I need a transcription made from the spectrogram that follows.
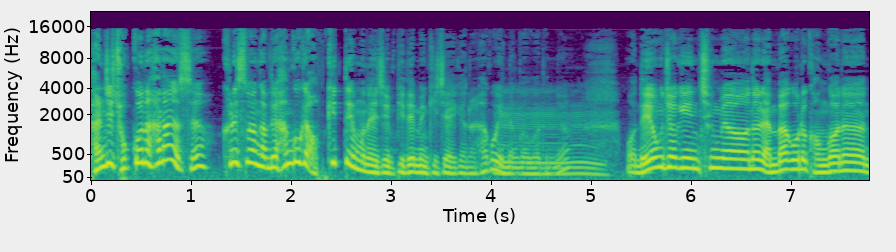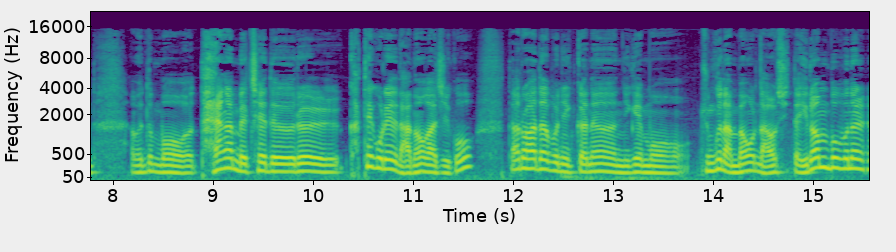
단지 조건은 하나였어요. 크리스만 감독이 한국에 없기 때문에 지금 비대면 기자회견을 하고 있는 음. 거거든요. 뭐 내용적인 측면을 엠바고를 건 거는 아무래도 뭐 다양한 매체들을 카테고리에 나눠 가지고 따로 하다 보니까는 이게 뭐 중구난방으로 나올 수 있다 이런 이런 부분을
